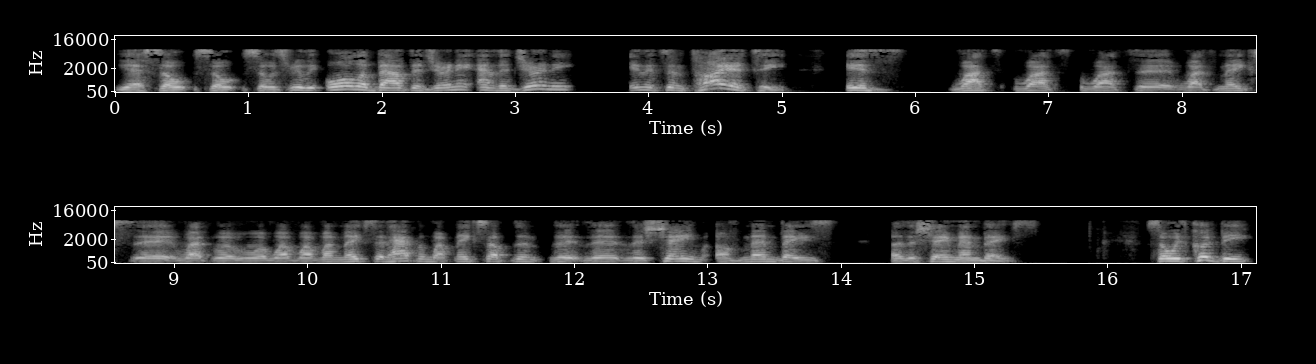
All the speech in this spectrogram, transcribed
Yes, so, so, so it's really all about the journey and the journey in its entirety is what what what uh, what makes uh, what, what, what what makes it happen, what makes up the the the, the shame of members, uh, the Shem Mem Beis. So it could be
